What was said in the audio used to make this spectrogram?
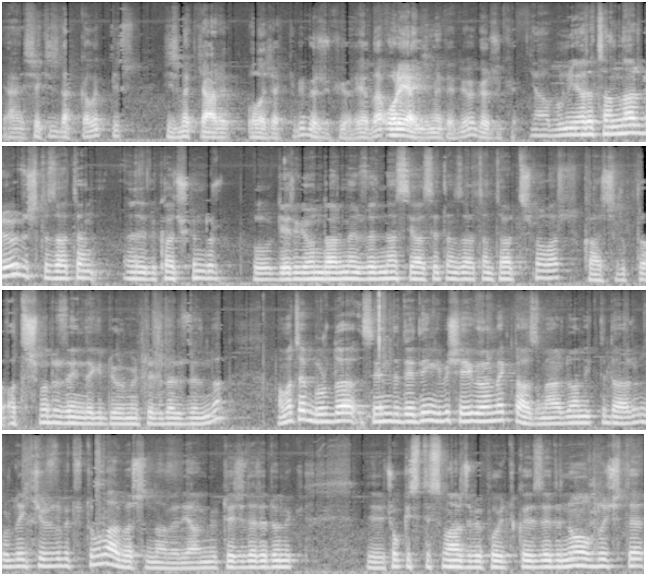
yani 8 dakikalık bir hizmetkarı olacak gibi gözüküyor ya da oraya hizmet ediyor gözüküyor. Ya bunu yaratanlar diyoruz işte zaten e, birkaç gündür bu geri gönderme üzerinden siyaseten zaten tartışma var. Karşılıklı atışma düzeyinde gidiyor mülteciler üzerinden. Ama tabii burada senin de dediğin gibi şeyi görmek lazım. Erdoğan iktidarın burada iki yüzlü bir tutumu var başından beri. Yani mültecilere dönük e, çok istismarcı bir politika izledi. Ne oldu işte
